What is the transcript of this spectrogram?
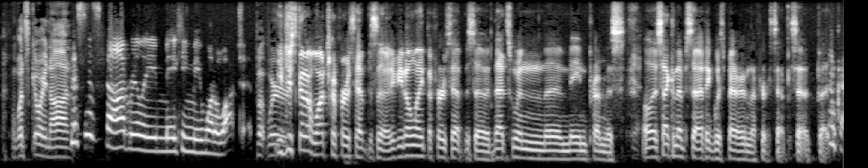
what's going on this is not really making me want to watch it. but we're You just gotta watch the first episode. If you don't like the first episode, that's when the main premise. Well, the second episode I think was better than the first episode, but Okay,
